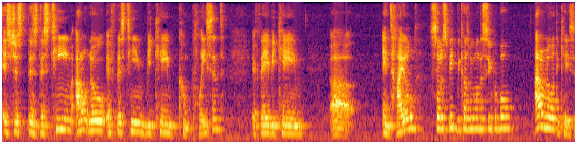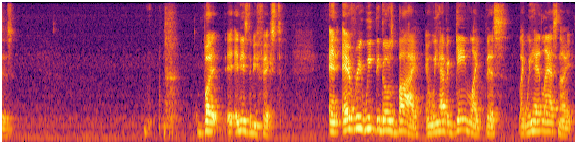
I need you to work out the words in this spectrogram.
it's just this this team. I don't know if this team became complacent, if they became uh, entitled, so to speak, because we won the Super Bowl. I don't know what the case is, but it, it needs to be fixed. And every week that goes by, and we have a game like this like we had last night,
